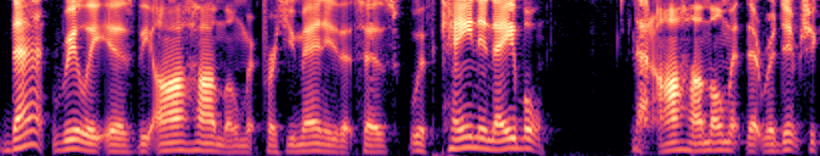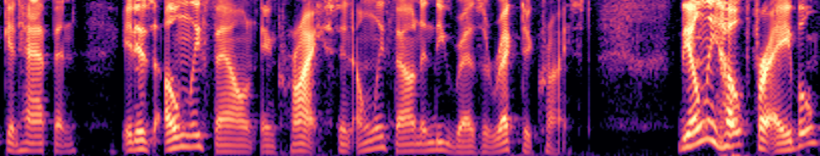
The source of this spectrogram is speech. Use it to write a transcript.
That really is the aha moment for humanity that says, with Cain and Abel, that aha moment that redemption can happen, it is only found in Christ and only found in the resurrected Christ. The only hope for Abel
